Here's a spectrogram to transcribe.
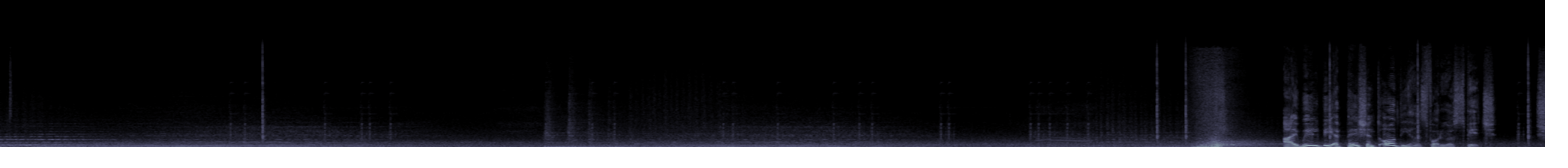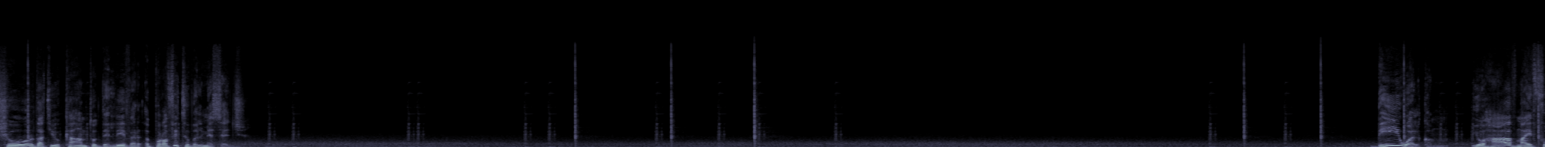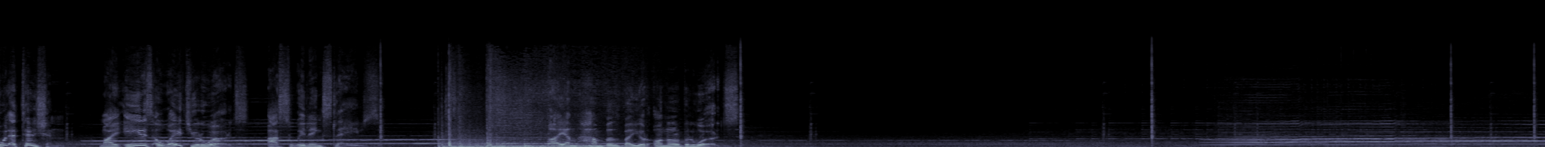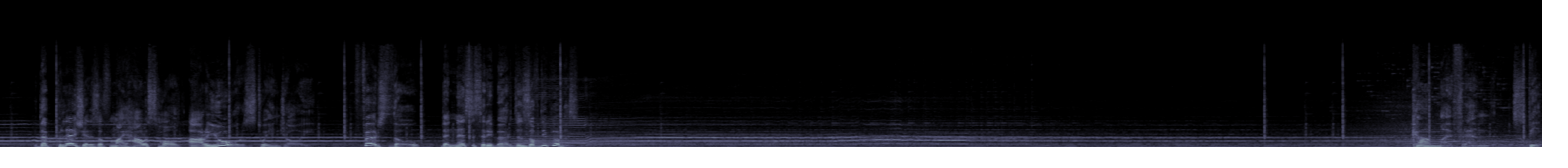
I will be a patient audience for your speech. Sure that you come to deliver a profitable message. Be welcome. You have my full attention. My ears await your words, as willing slaves. I am humbled by your honorable words. The pleasures of my household are yours to enjoy. First, though, the necessary burdens of diplomacy. Come, my friend, speak.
